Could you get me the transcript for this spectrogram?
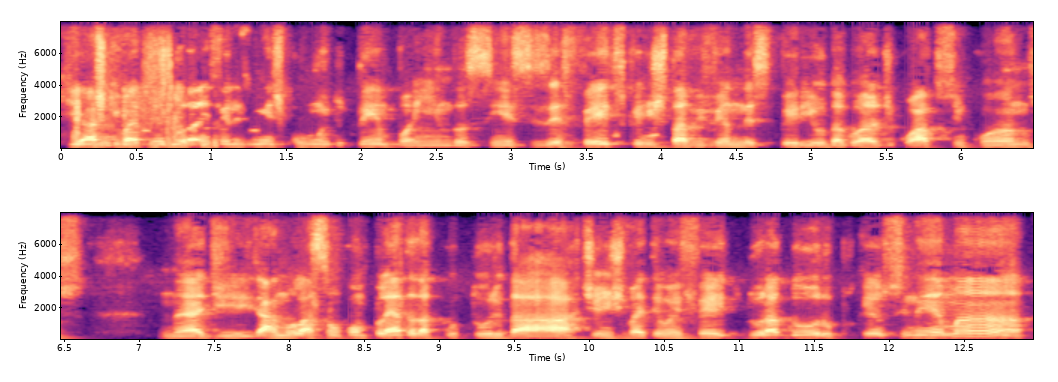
que acho que vai perdurar, infelizmente, por muito tempo ainda. Assim, esses efeitos que a gente está vivendo nesse período agora de quatro, cinco anos, né, de anulação completa da cultura e da arte, a gente vai ter um efeito duradouro, porque o cinema,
